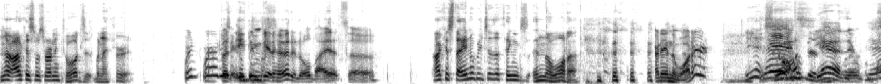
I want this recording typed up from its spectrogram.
No, Arkas was running towards it when I threw it. Where, where are these But he anal didn't get hurt at all by it, so. Arkas, the anal beads are the things in the water. Are they in the water? Yes, Yes, they're yeah, they're Yeah.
